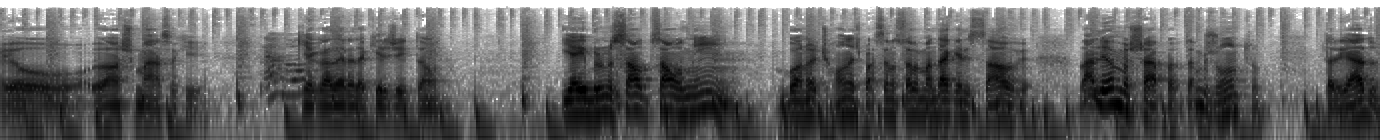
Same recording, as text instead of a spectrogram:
Eu. Eu acho massa aqui. Que a galera é daquele jeitão. E aí, Bruno Sal, Salmin. Boa noite, Ronald. Passando só pra mandar aquele salve. Valeu, meu chapa. Tamo junto. Tá ligado?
